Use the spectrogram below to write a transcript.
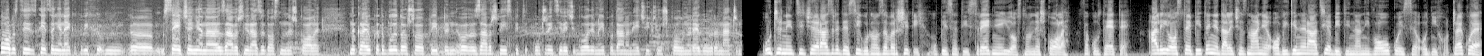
u oblasti sticanja nekakvih e, sećanja na završni razred osnovne škole. Na kraju kada bude došao završni ispit, učenici već godinu i po dana neće ići u školu na regularan način. Učenici će razrede sigurno završiti, upisati srednje i osnovne škole, fakultete, ali ostaje pitanje da li će znanje ovih generacija biti na nivou koji se od njih očekuje,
